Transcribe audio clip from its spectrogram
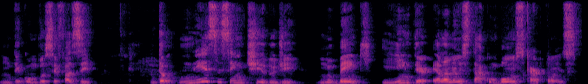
não tem como você fazer. Então, nesse sentido de Nubank e Inter, ela não está com bons cartões.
